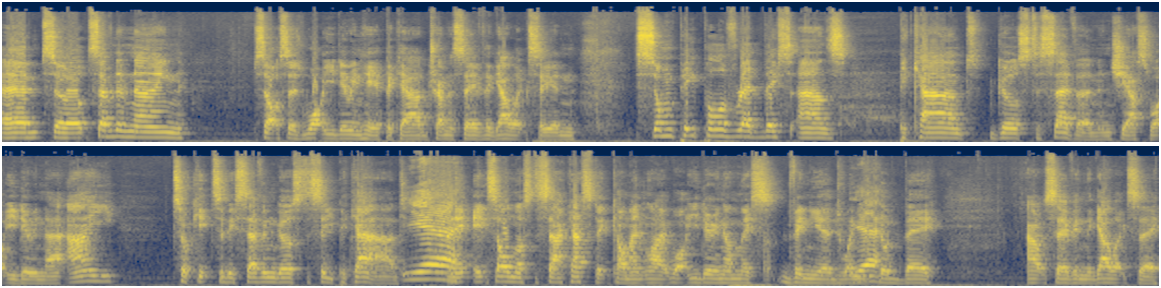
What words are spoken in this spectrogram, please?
um, so Seven of Nine sort of says, "What are you doing here, Picard? Trying to save the galaxy?" And some people have read this as Picard goes to Seven, and she asks, "What are you doing there?" I took it to be Seven goes to see Picard. Yeah. and it, it's almost a sarcastic comment, like, "What are you doing on this vineyard when Yeah. you could be?" out saving the galaxy.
